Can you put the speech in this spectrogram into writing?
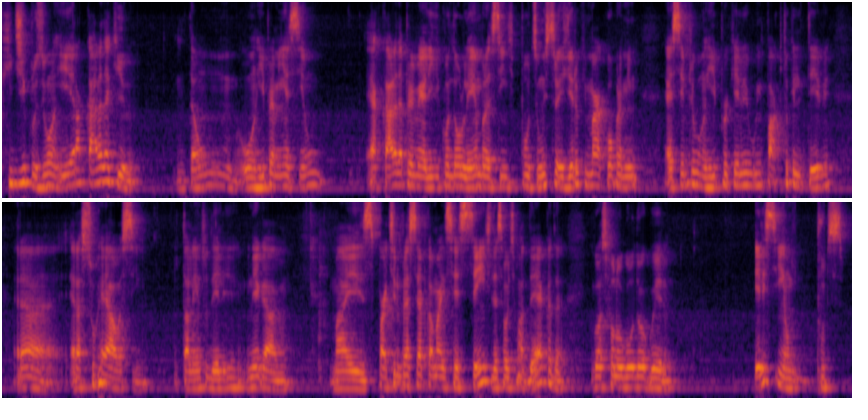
ridículos. E o Henry era a cara daquilo. Então, o Henry para mim assim é a cara da Premier League quando eu lembro assim, de, putz, um estrangeiro que marcou para mim é sempre o Henry porque ele, o impacto que ele teve era era surreal assim. O talento dele inegável. Mas partindo para essa época mais recente, dessa última década, igual você falou o gol do Agüero, ele sim é um. Putz,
